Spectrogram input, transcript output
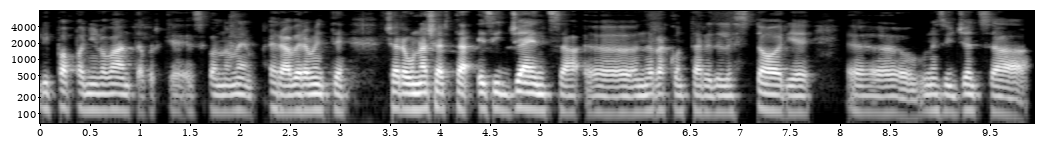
l'hip hop anni 90 perché secondo me era veramente c'era una certa esigenza eh, nel raccontare delle storie eh, un'esigenza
